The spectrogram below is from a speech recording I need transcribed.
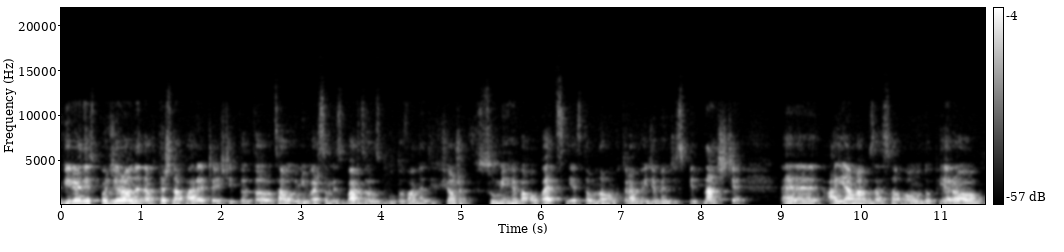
Wirion jest podzielony na, też na parę części. To, to całe uniwersum jest bardzo rozbudowane. Tych książek w sumie chyba obecnie z tą nową, która wyjdzie, będzie z 15. E, a ja mam za sobą dopiero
